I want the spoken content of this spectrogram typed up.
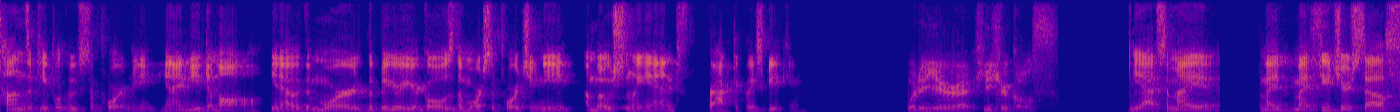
tons of people who support me, and I need them all. You know, the more, the bigger your goals, the more support you need, emotionally and practically speaking. What are your uh, future goals? Yeah. So my my my future self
